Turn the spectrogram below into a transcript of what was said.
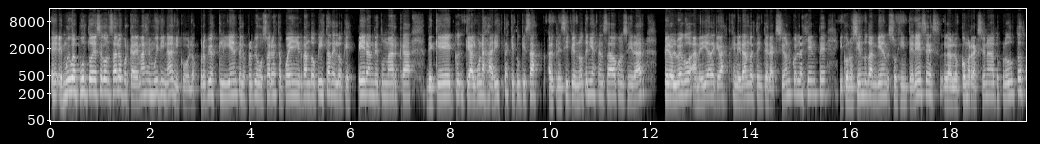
Es muy buen punto ese, Gonzalo, porque además es muy dinámico. Los propios clientes, los propios usuarios te pueden ir dando pistas de lo que esperan de tu marca, de que, que algunas aristas que tú quizás al principio no tenías pensado considerar, pero luego a medida de que vas generando esta interacción con la gente y conociendo también sus intereses, cómo reaccionan a tus productos,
